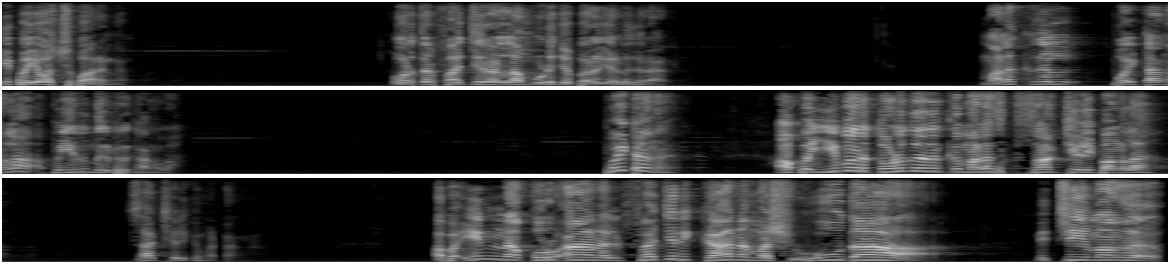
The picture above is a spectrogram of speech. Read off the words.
இப்ப யோசிச்சு பாருங்க. ஒருத்தர் ஃபஜ்ர் எல்லாம் முடிஞ்ச பிறகு எழுகிறார் மலக்குகள் போயிட்டாங்களா? அப்ப இருந்துகிட்டு இருக்காங்களா? போயிட்டாங்க. அப்ப இவர் தொழுதற்கு மலை சாட்சி அளிப்பாங்களா? சாட்சி அளிக்க மாட்டாங்க. அப்ப இன்ன குர்ஆன் அல் ஃபஜ்ரி கான மஷ்ஹூதா. நிச்சயமாக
